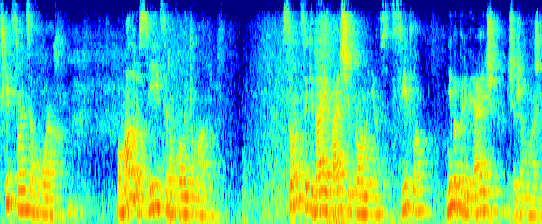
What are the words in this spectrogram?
схід сонця в горах. Помало розсіється ранковий туман. Сонце кидає перші промені світла, ніби перевіряючи, чи вже можна.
